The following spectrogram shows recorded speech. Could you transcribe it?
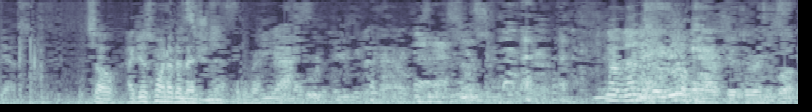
yes. So, I just wanted to mention that for the record. No, none of the real characters are in the book.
